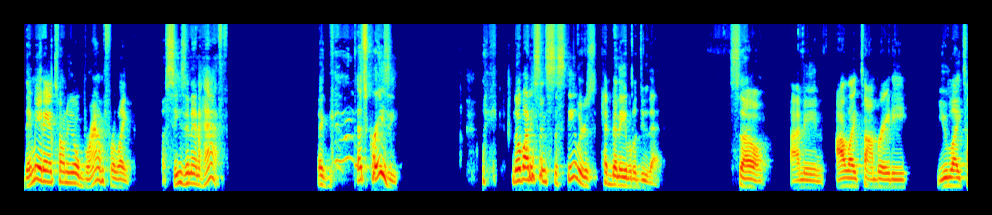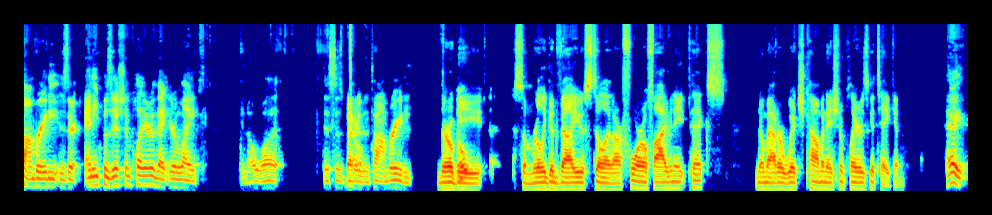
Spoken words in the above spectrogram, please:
they made Antonio Brown for like a season and a half. Like that's crazy. Like, Nobody since the Steelers had been able to do that. So, I mean, I like Tom Brady. You like Tom Brady. Is there any position player that you're like, you know what? this is better no. than Tom Brady. There will nope. be some really good value still at our 405 and 8 picks, no matter which combination of players get taken. Hey,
